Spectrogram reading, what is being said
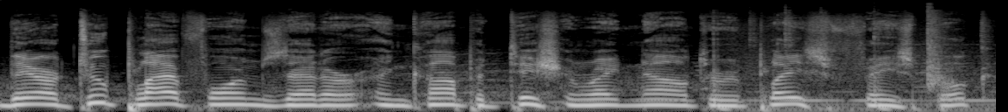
there are two platforms that are in competition right now to replace Facebook,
